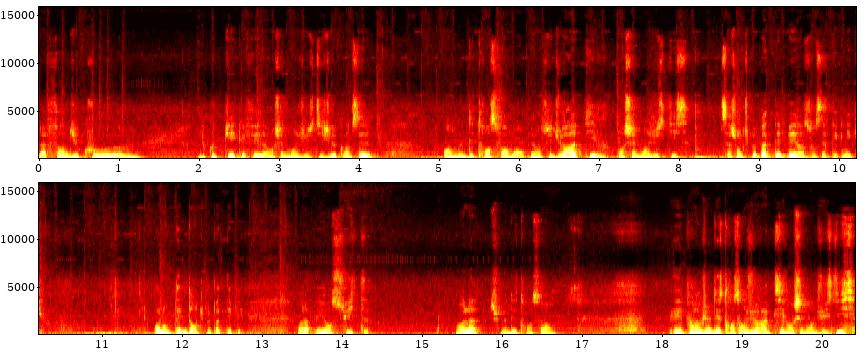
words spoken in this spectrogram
la fin du coup, euh, du coup de pied que fait enchaînement justice. Je le cancel en me détransformant et ensuite je réactive enchaînement justice, sachant que tu peux pas te TP hein, sur cette technique. Pendant que tu es dedans, tu peux pas te TP. Voilà, et ensuite, voilà, je me détransforme. Et pendant que je me détransforme, je réactive enchaînement de justice.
